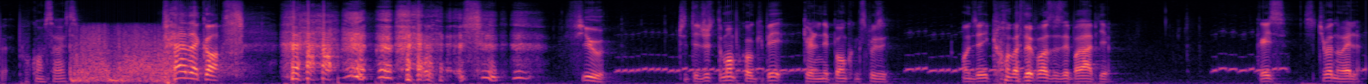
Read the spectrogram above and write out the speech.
Bah, pourquoi on s'arrête? Ah d'accord Phew J'étais justement préoccupé qu'elle n'ait pas encore explosé. On dirait qu'on va devoir se séparer à pied. Chris, si tu vois Noël,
